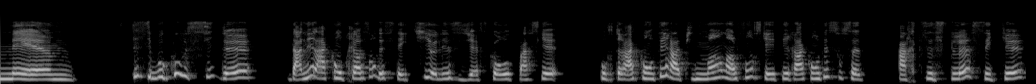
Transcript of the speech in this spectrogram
Mais euh, c'est beaucoup aussi de d'amener la compréhension de c'était qui Ulysse Jeffcoat, parce que pour te raconter rapidement, dans le fond, ce qui a été raconté sur cet artiste-là, c'est que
